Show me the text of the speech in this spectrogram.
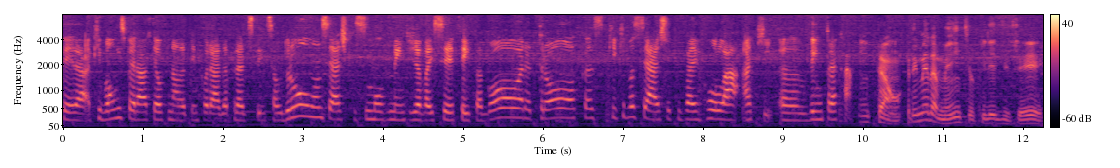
esperar que vão esperar até o final da temporada para dispensar o Drummond? Você acha que esse movimento já vai ser feito agora? Trocas? O que, que você acha que vai rolar aqui? Uh, vem para cá. Então, primeiramente eu queria dizer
